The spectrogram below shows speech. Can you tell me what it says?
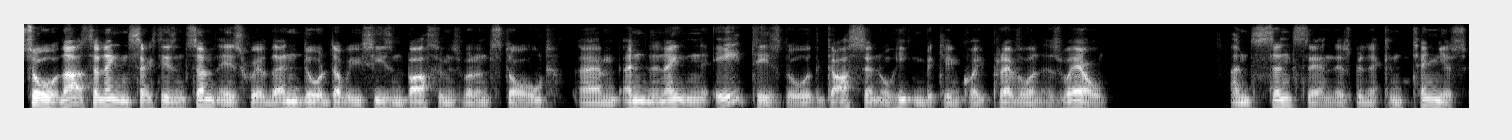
So that's the 1960s and 70s where the indoor WCs and bathrooms were installed. Um, in the 1980s, though, the gas central heating became quite prevalent as well. And since then, there's been a continuous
